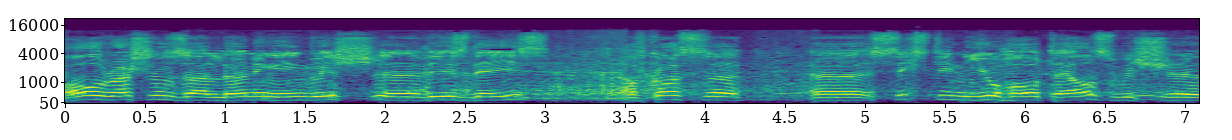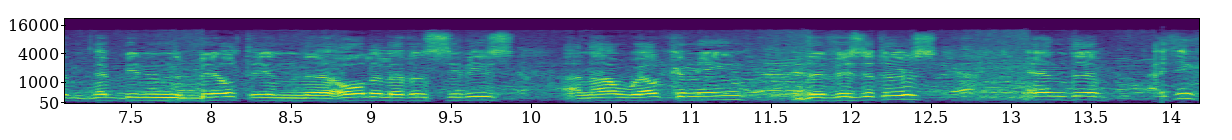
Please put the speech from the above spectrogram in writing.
All Russians are learning English these days. Of course, uh, uh, 16 new hotels which uh, have been built in uh, all 11 cities are now welcoming the visitors. And uh, I think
